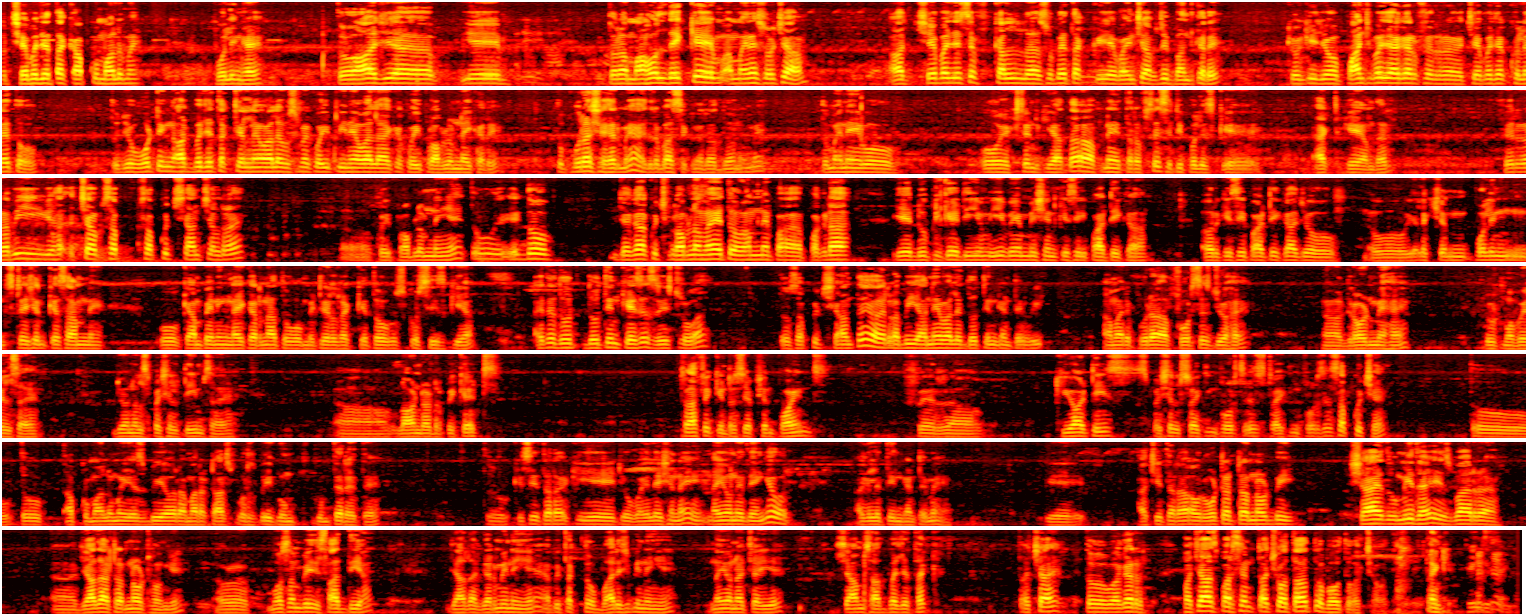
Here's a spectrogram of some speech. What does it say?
और छः बजे तक आपको मालूम है पोलिंग है। तो आज ये थोड़ा माहौल देख के मैंने सोचा, आज छः बजे से कल सुबह तक ये वाइन शॉप भी बंद करें, क्योंकि जो पाँच बजे अगर फिर छः बजे खुले तो तो जो वोटिंग आठ बजे तक चलने वाला है, उसमें कोई पीने वाला है कि कोई प्रॉब्लम नहीं करे। तो पूरा शहर में, हैदराबाद सिकंदराबाद दोनों में तो मैंने वो वो एक्सटेंड किया था अपने तरफ़ से सिटी पुलिस के एक्ट के अंदर। फिर अभी अच्छा सब सब कुछ शांत चल रहा है। कोई प्रॉब्लम नहीं है। तो एक दो जगह कुछ प्रॉब्लम है तो हमने पकड़ा ये डुप्लीकेट ई वी मशीन किसी पार्टी का और किसी पार्टी का जो, वो इलेक्शन पोलिंग स्टेशन के सामने वो कैंपेनिंग नहीं करना तो वो मटेरियल रख के तो उसको सीज़ किया। ऐसे दो दो तीन केसेस रजिस्टर हुआ। तो सब कुछ शांत है और अभी आने वाले दो तीन घंटे भी हमारे पूरा फोर्सेस जो है ग्राउंड में है। रूट मोबाइल्स है जोनल स्पेशल टीम्स है law and order pickets traffic interception points फिर Q Ts special striking forces striking forces सब कुछ है। तो तो आपको मालूम है एसबी और हमारा टास्क फोर्स भी घूम, घूमते रहते हैं। तो किसी तरह की ये जो वायलेशन है, नहीं होने देंगे और अगले तीन घंटे में ये अच्छी तरह और वोटर टर्नआउट भी शायद उम्मीद है इस बार ज़्यादा टर्नआउट होंगे और मौसम भी साथ दिया। ज़्यादा गर्मी नहीं है, अभी तक तो बारिश भी नहीं है, नहीं होना चाहिए शाम सात बजे तक। तो अच्छा है तो अगर पचास परसेंट टच होता तो बहुत अच्छा होता। Thank you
